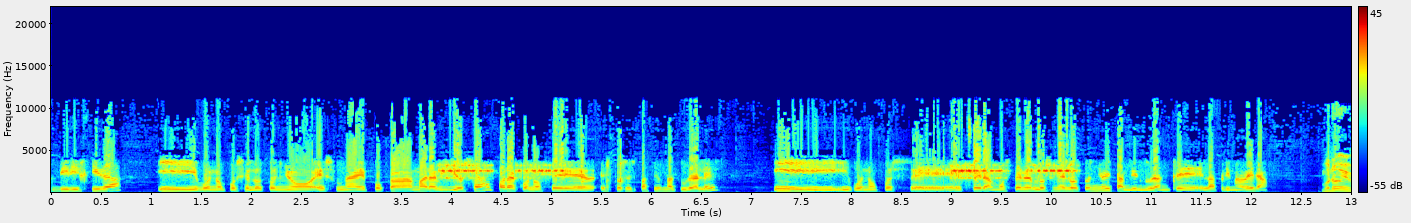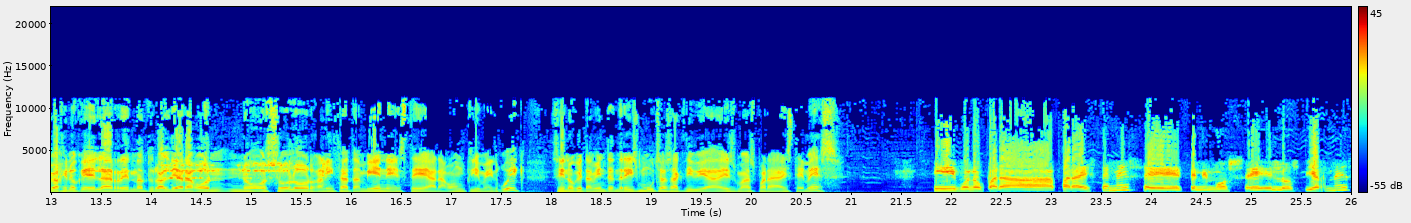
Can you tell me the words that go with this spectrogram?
dirigida y bueno, pues el otoño es una época maravillosa para conocer estos espacios naturales y, bueno, pues eh, esperamos tenerlos en el otoño y también durante la primavera. Bueno, me imagino que la Red Natural de Aragón no solo organiza también este Aragón Climate Week, sino que también tendréis muchas actividades más para este mes. Sí, bueno, para, para este mes eh, tenemos eh, los viernes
